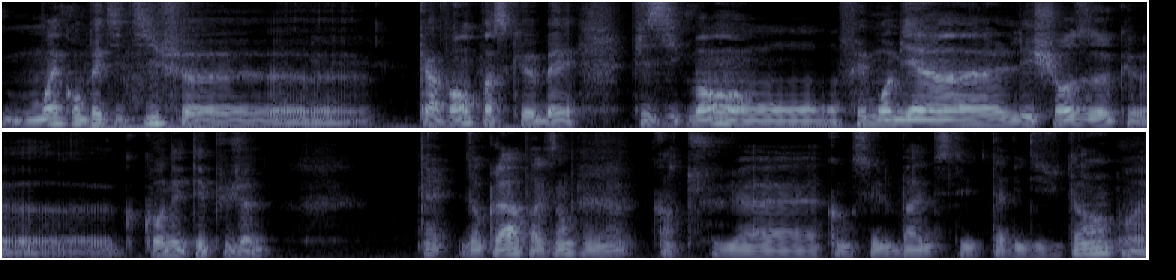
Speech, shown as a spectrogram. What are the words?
moins compétitif euh, qu'avant parce que ben physiquement, on, on fait moins bien les choses que qu'on était plus jeune. Ouais, Donc là, par exemple, euh, quand tu as commencé le bad, c'était t'avais 18 ans. Ouais.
